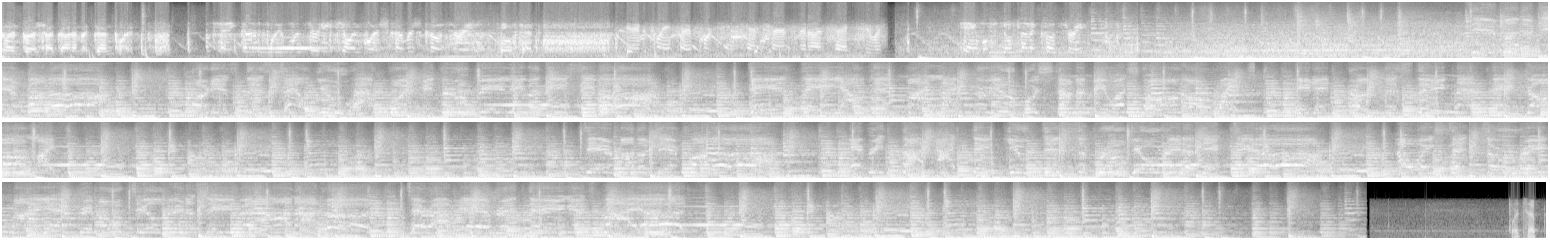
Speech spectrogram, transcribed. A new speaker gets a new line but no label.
in Bush. I've got him at gunpoint.
Okay, gunpoint, 132 in Bush, covers code 3.
Being sent.
Dig 2514 can transmit on tag 2. Okay, we'll still send it code 3.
